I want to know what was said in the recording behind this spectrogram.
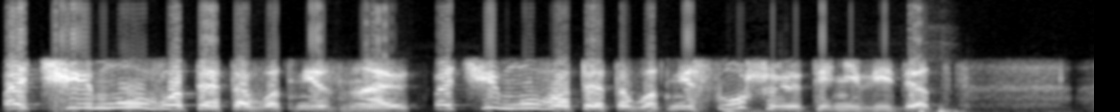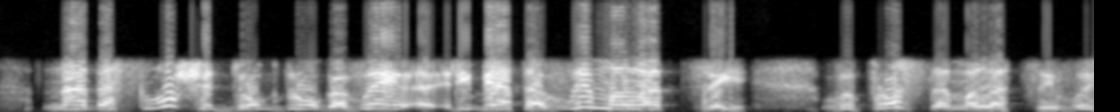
Почему вот это вот не знают? Почему вот это вот не слушают и не видят? Надо слушать друг друга. Вы, ребята, вы молодцы. Вы просто молодцы. Вы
